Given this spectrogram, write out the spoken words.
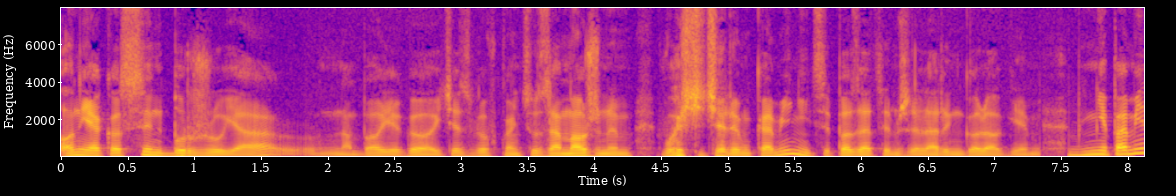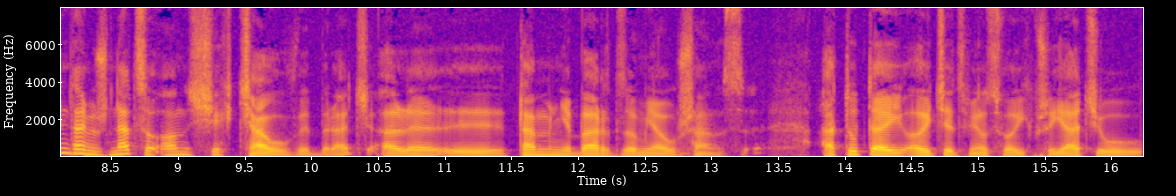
On jako syn burżuja, no bo jego ojciec był w końcu zamożnym właścicielem kamienicy, poza tym, że laryngologiem. Nie pamiętam już na co on się chciał wybrać, ale y, tam nie bardzo miał szansę. A tutaj ojciec miał swoich przyjaciół,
